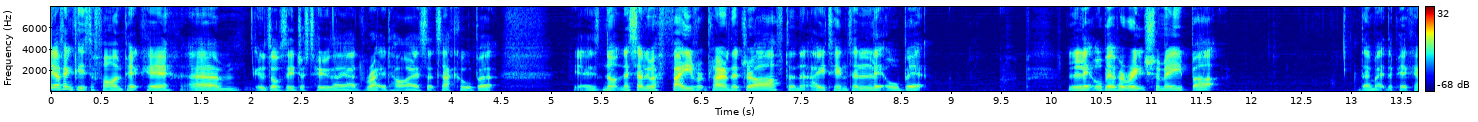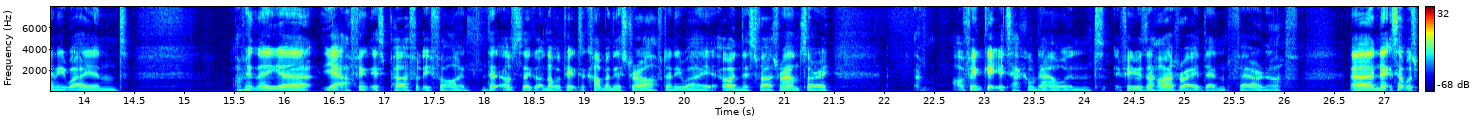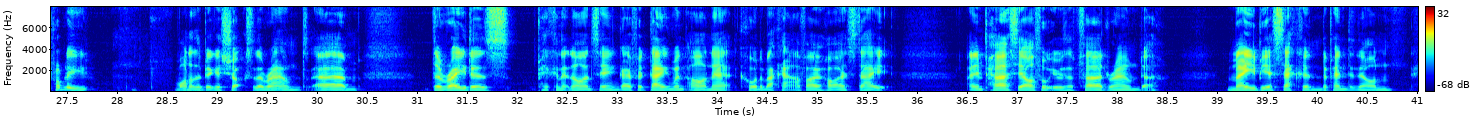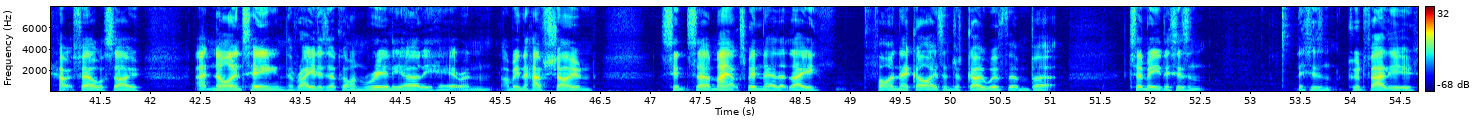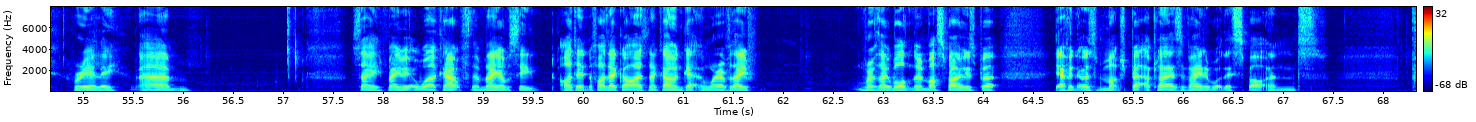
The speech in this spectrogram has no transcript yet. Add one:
yeah, I think he's a fine pick here. Um, it was obviously just who they had rated highest at tackle, but yeah, he's not necessarily my favourite player in the draft, and at 18 it's a little bit, little bit of a reach for me, but they make the pick anyway, and I think they, uh, yeah, I think it's perfectly fine. Obviously, they've got another pick to come in this draft anyway, or in this first round, sorry. I think get your tackle now, and if he was the highest rated, then fair enough. Uh, next up was probably one of the biggest shocks of the round. Um, the Raiders picking at 19 go for Damon Arnette, quarterback out of Ohio State. I mean, personally, I thought he was a third rounder, maybe a second, depending on how it fell. So at 19, the Raiders have gone really early here. And I mean, they have shown since uh, Mayock's been there that they find their guys and just go with them. But to me, this isn't this isn't good value, really. Um, so maybe it'll work out for them. They obviously identify their guys and they go and get them wherever they wherever they want them, I suppose. But yeah, I think there was much better players available at this spot, and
